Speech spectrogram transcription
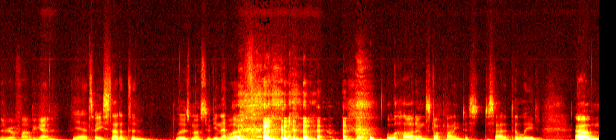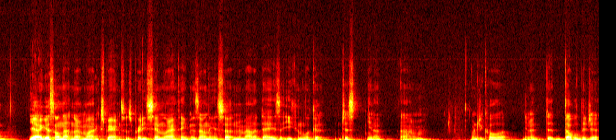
the real fun began. Yeah, that's where you started to lose most of your net worth. All the hard-earned stock money just decided to leave. Um, yeah, I guess on that note, my experience was pretty similar. I think there's only a certain amount of days that you can look at just you know um, what do you call it? You know, d- double-digit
